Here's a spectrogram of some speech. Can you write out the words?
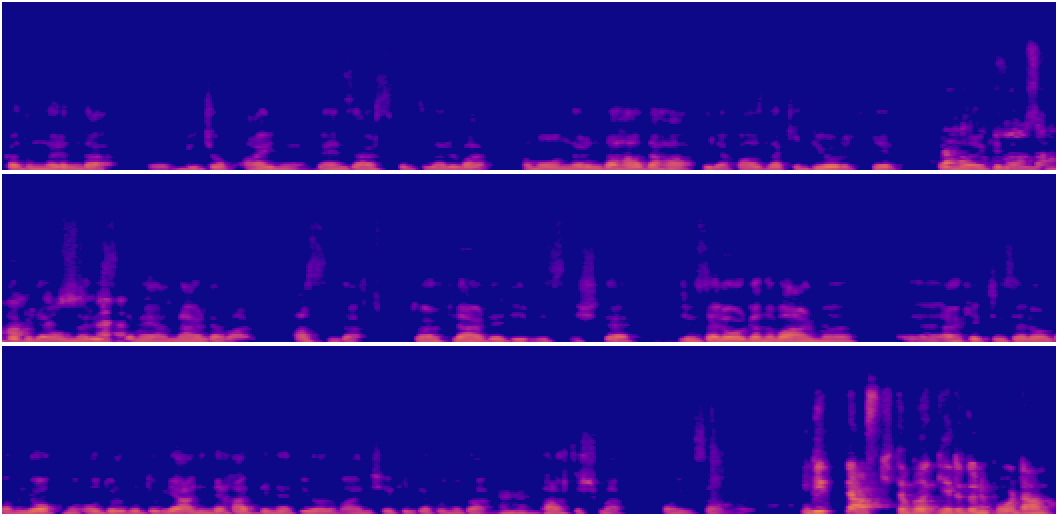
kadınların da birçok aynı benzer sıkıntıları var ama onların daha daha bile fazla ki diyoruz ki kadın hareketinin içinde bile onları evet. istemeyenler de var. Aslında törfler dediğimiz işte cinsel organı var mı? E, erkek cinsel organı yok mu? Odur budur. Yani ne haddine diyorum aynı şekilde bunu da tartışmak o insanları biraz kitaba geri dönüp oradan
